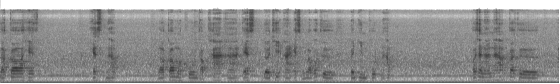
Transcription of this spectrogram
แล้วก็ h s นะครับ แล้วก็มาคูณกับค่า rs โดยที่ rs ของเราก็คือเป็น input นะครับ เพราะฉะนั้นนะครับก็คืออ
